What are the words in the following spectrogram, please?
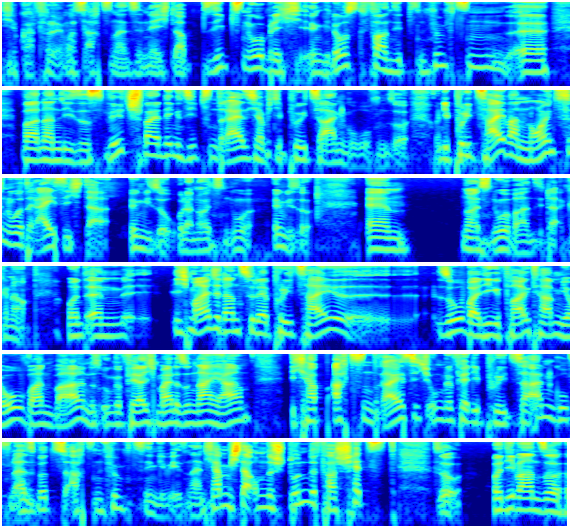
Ich habe gerade von irgendwas 18, 19, nee, ich glaube 17 Uhr bin ich irgendwie losgefahren, 17.15 Uhr äh, war dann dieses Wildschwein-Ding, 17.30 Uhr habe ich die Polizei angerufen. So. Und die Polizei war 19.30 Uhr da, irgendwie so, oder 19 Uhr, irgendwie so. Ähm, 19 Uhr waren sie da, genau. Und ähm, ich meinte dann zu der Polizei äh, so, weil die gefragt haben, jo, wann war denn das ungefähr? Ich meinte so, naja, ich habe 18.30 Uhr ungefähr die Polizei angerufen, also wird es zu 18.15 Uhr gewesen sein. Ich habe mich da um eine Stunde verschätzt. So. Und die waren so,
